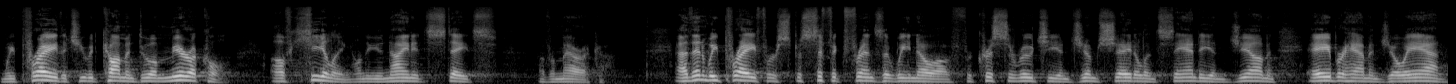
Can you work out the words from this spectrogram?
We pray that you would come and do a miracle of healing on the United States of America. And then we pray for specific friends that we know of, for Chris Cerrucci and Jim Shadle and Sandy and Jim and Abraham and Joanne.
